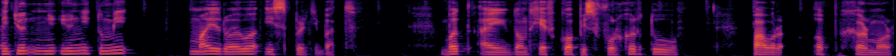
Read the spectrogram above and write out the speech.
And you, you need to me, my Roeva is pretty bad. But I don't have copies for her to power up her more.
